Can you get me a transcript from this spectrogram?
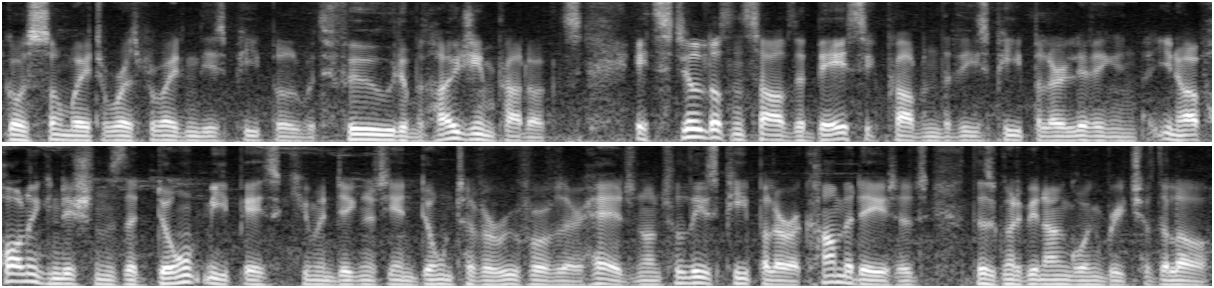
goes some way towards providing these people with food and with hygiene products, it still doesn't solve the basic problem that these people are living in, you know, appalling conditions that don't meet basic human dignity and don't have a roof over their head. And until these people are accommodated, there's going to be an ongoing breach of the law.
